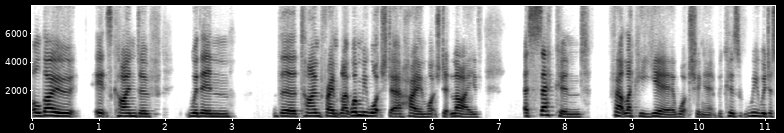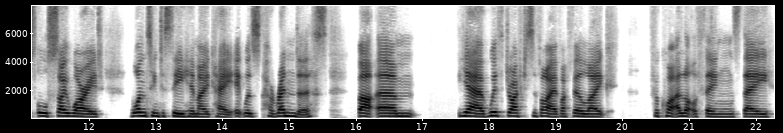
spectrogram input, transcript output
although it's kind of within the time frame like when we watched it at home watched it live a second felt like a year watching it because we were just all so worried wanting to see him okay. It was horrendous but um yeah, with Drive to Survive, I feel like for quite a lot of things they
